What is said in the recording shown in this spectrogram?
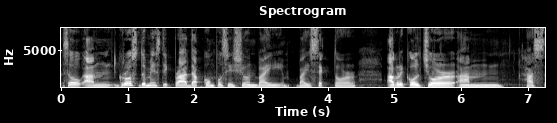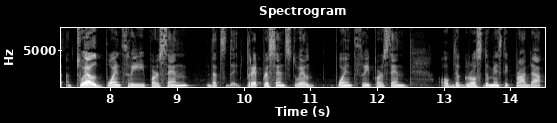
So um, gross domestic product composition by by sector, agriculture um, has twelve point three percent. That's represents twelve point three percent of the gross domestic product.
